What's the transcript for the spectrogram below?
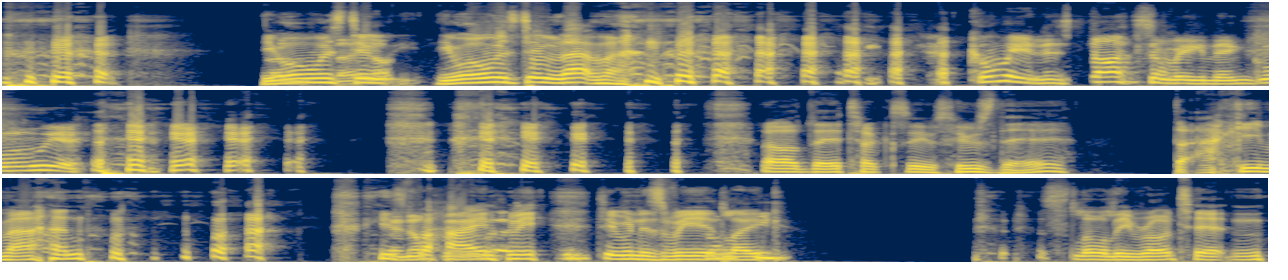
you Um, always there do. You always do that, man. come in and start something, then go away. oh, they took Zeus. Who's there? The Aki man. he's behind me, doing his weird, like, slowly rotating.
